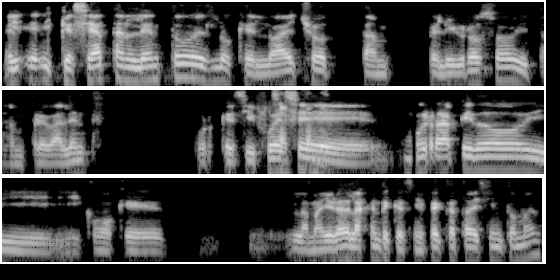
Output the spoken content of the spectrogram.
El, que sea tan lento es lo que lo ha hecho tan peligroso y tan prevalente. Porque si fuese muy rápido y, como que la mayoría de la gente que se infecta trae síntomas,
